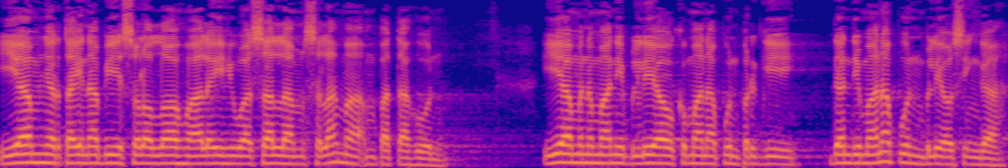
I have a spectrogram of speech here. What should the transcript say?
Ia menyertai Nabi sallallahu alaihi wasallam selama empat tahun. Ia menemani beliau kemanapun pergi dan dimanapun beliau singgah.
